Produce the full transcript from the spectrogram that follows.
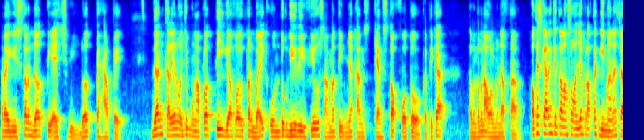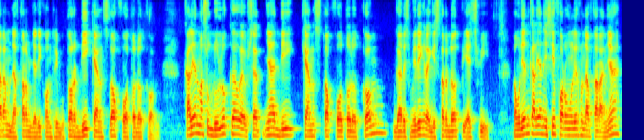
register.php.php dan kalian wajib mengupload tiga foto terbaik untuk di-review sama timnya Canstock Photo ketika teman-teman awal mendaftar. Oke, sekarang kita langsung aja praktek gimana cara mendaftar menjadi kontributor di canstockphoto.com. Kalian masuk dulu ke websitenya di canstockphoto.com garis miring register.php. Kemudian kalian isi formulir pendaftarannya.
